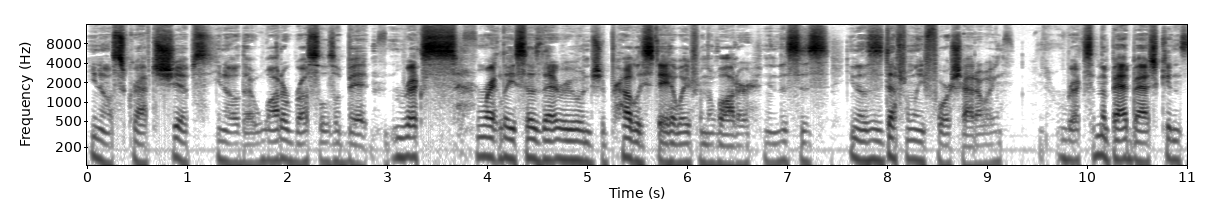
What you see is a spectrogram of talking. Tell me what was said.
you know, scrapped ships. You know, that water rustles a bit. Rex rightly says that everyone should probably stay away from the water, and this is you know this is definitely foreshadowing. Rex and the Bad Batch get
